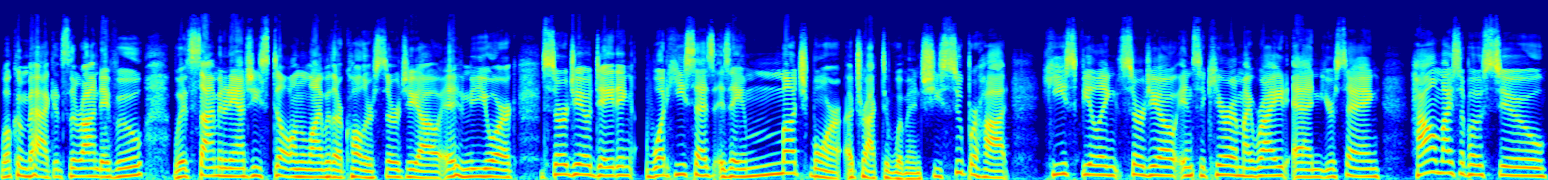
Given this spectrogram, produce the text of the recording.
Welcome back. It's The Rendezvous with Simon and Angi still on the line with our caller Sergio in New York. Sergio dating what he says is a much more attractive woman. She's super hot. He's feeling Sergio insecure, am I right? And you're saying, how am I supposed to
